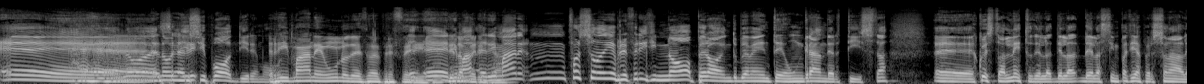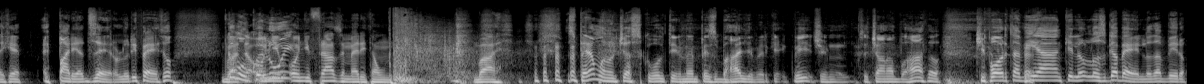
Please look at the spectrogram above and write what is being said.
eh, no- non gli si può dire molto. Rimane uno dei tuoi preferiti. Eh, eh, rima- rimane, mm, forse uno dei miei preferiti, no, però indubbiamente un grande artista. Eh, questo al netto della, della- della simpatia personale che è, è pari a zero, lo ripeto. Guarda, Comunque ogni, lui, ogni frase merita un. Vai. speriamo non ci ascolti nemmeno per sbaglio, perché qui se c'è un avvocato ci porta via anche lo, lo sgabello, davvero.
